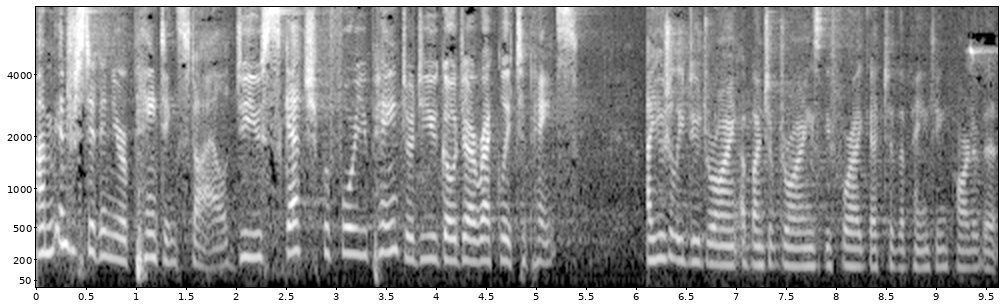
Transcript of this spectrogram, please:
I'm interested in your painting style. Do you sketch before you paint, or do you go directly to paints? I usually do drawing a bunch of drawings before I get to the painting part of it.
